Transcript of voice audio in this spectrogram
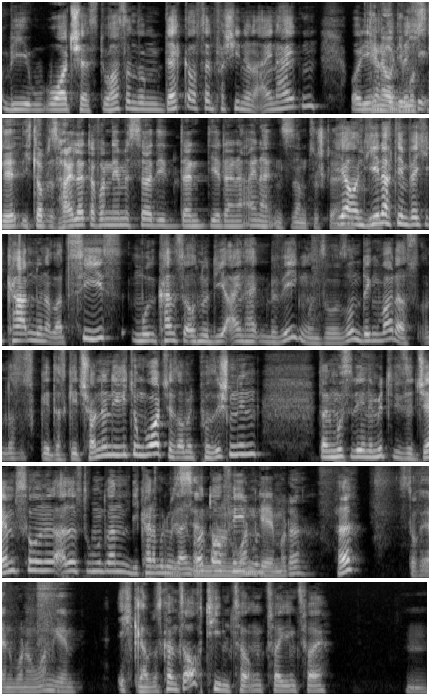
wie War Chest. Du hast dann so ein Deck aus deinen verschiedenen Einheiten. Und je Genau, nachdem, die musst du dir, ich glaube, das Highlight davon nehmen ist ja, die, dein, dir deine Einheiten zusammenzustellen. Ja, und je nachdem, welche Karten du dann aber ziehst, kannst du auch nur die Einheiten bewegen und so. So ein Ding war das. Und das, ist, geht, das geht schon in die Richtung Watches, auch mit Positioning. Dann musst du dir in der Mitte diese Gems holen und alles drum und dran. Die kann aber nur das ist ja ein Gott aufheben. One-on-One-Game, oder? hä? Ist doch eher ein One-on-One-Game. Ich glaube, das kannst du auch Team zocken, 2 gegen 2. Hm.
